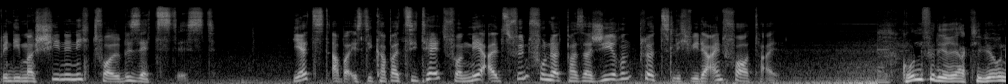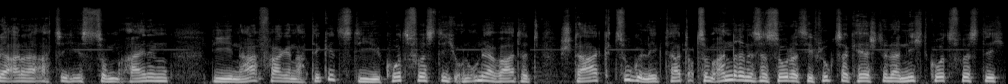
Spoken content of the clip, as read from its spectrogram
wenn die Maschine nicht voll besetzt ist. Jetzt aber ist die Kapazität von mehr als 500 Passagieren plötzlich wieder ein Vorteil. Grund für die Reaktivierung der A380 ist zum einen die Nachfrage nach Tickets, die kurzfristig und unerwartet stark zugelegt hat. Zum anderen ist es so, dass die Flugzeughersteller nicht kurzfristig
